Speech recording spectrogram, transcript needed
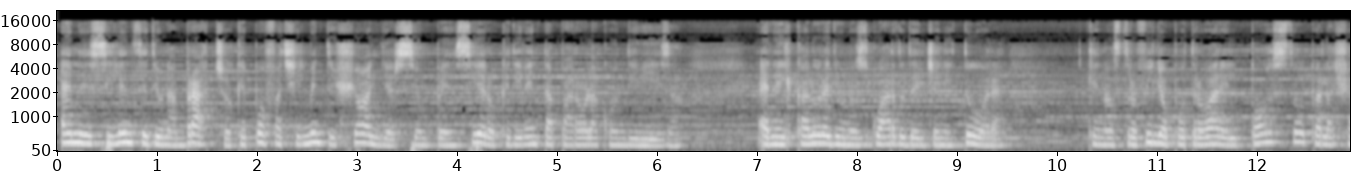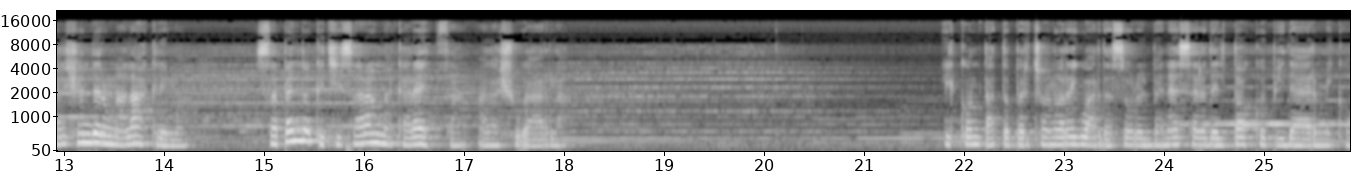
È nel silenzio di un abbraccio che può facilmente sciogliersi un pensiero che diventa parola condivisa. È nel calore di uno sguardo del genitore che nostro figlio può trovare il posto per lasciar scendere una lacrima, sapendo che ci sarà una carezza ad asciugarla. Il contatto perciò non riguarda solo il benessere del tocco epidermico,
